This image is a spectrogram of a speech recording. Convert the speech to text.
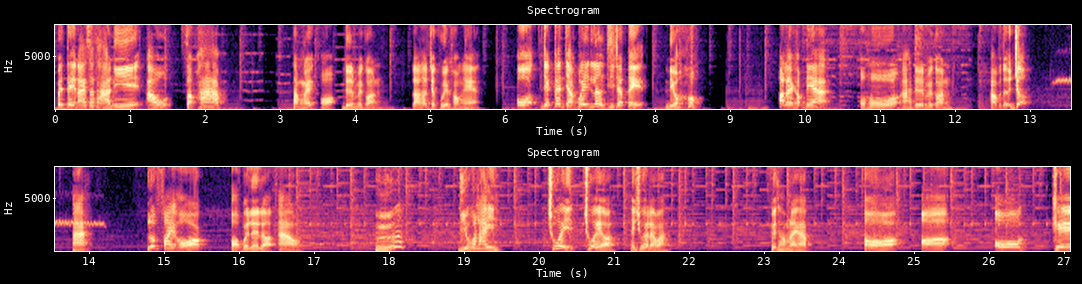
ไปเตะนายสถานี เอ้า สภาพทำไง อ๋อ เดินไปก่อน แล้วเราจะคุยกับเขาไง โอ้อยากก็อยากไม่เลิกที่จะเตะ เดี๋ยว อะไรครับเนี่ย โอ้โห อะเดินไปก่อนพาไปเจอเจาฮะ รถไฟออก ออกไปเลยเหรอ อ้าวหือเดี๋ยวอะไร ช่วย ช่วยเหรอ ให้ช่วยอะไรวะ ช่วยทำอะไรครับ ต่ออ๋อโอเคย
